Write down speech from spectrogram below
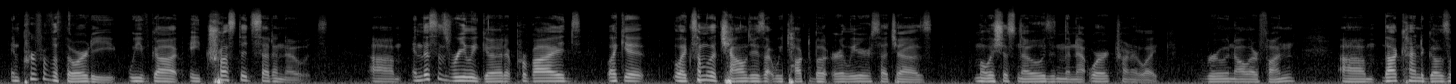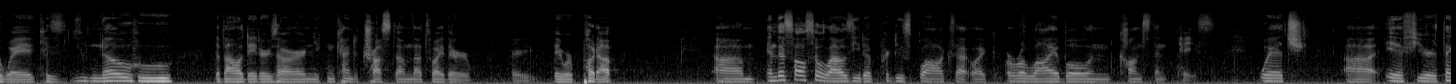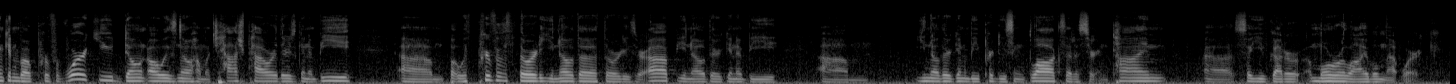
in proof of authority, we've got a trusted set of nodes. Um, and this is really good. It provides, like it, like some of the challenges that we talked about earlier, such as malicious nodes in the network trying to like ruin all our fun. Um, that kind of goes away because you know who the validators are and you can kind of trust them. That's why they're, they they were put up. Um, and this also allows you to produce blocks at like a reliable and constant pace, which uh, if you're thinking about proof of work, you don't always know how much hash power there's going to be. Um, but with proof of authority, you know the authorities are up. You know they're going to be, um, you know they're going to be producing blocks at a certain time. Uh, so you've got a, a, more reliable network.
